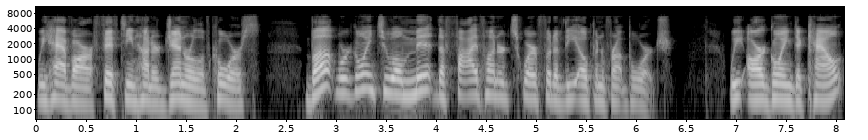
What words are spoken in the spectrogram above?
We have our 1500 general, of course, but we're going to omit the 500 square foot of the open front porch. We are going to count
